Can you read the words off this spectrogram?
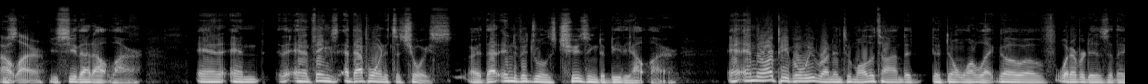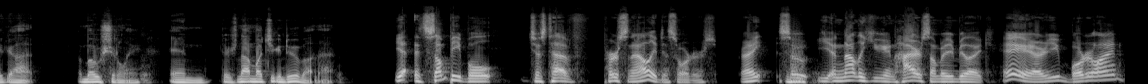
Outlier. you see that outlier. And and and things at that point it's a choice right? That individual is choosing to be the outlier and, and there are people we run into them all the time that, that don't want to let go of whatever it is that they got emotionally. And there's not much you can do about that. Yeah and some people just have personality disorders right? So and not like you can hire somebody and be like hey are you borderline?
